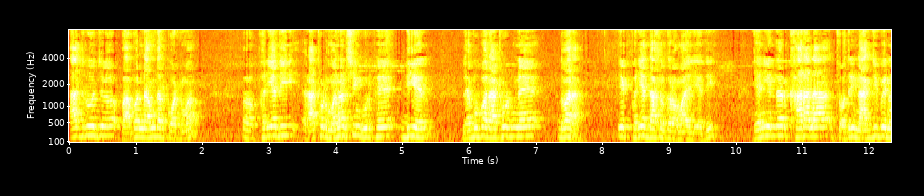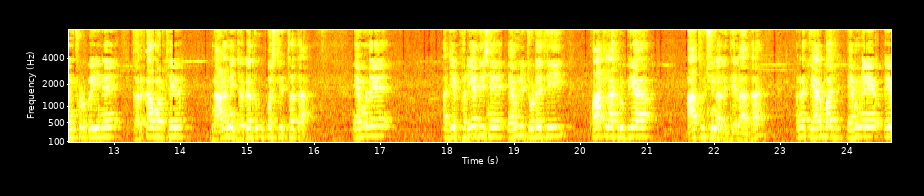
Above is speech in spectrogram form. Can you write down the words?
આજરોજ ભાભર નામદાર કોર્ટમાં ફરિયાદી રાઠોડ મનહરસિંહ ઉર્ફે ડીએલ લેબુબા રાઠોડને દ્વારા એક ફરિયાદ દાખલ કરવામાં આવેલી હતી. જેની અંદર ખારાના ચૌધરી નાગજીભાઈ રણછોડભાઈને ઘરકામ અર્થે નાણાંની જરૂરિયાત ઉપસ્થિત થતાં એમણે આ જે ફરિયાદી છે, એમની જોડેથી પાંચ લાખ રૂપિયા હાથ ઉછીના લીધેલા હતા અને ત્યારબાદ એમને એ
